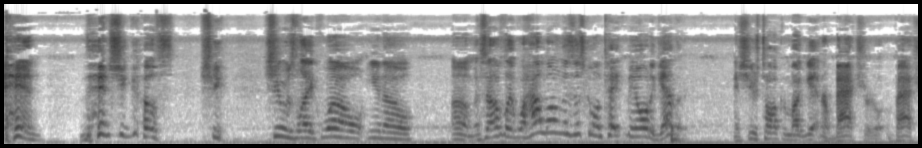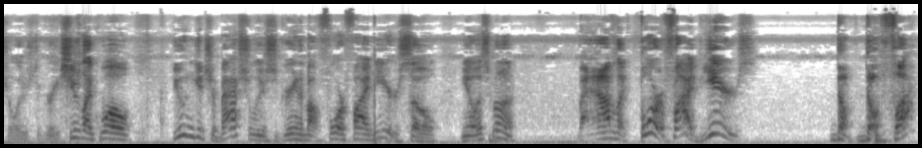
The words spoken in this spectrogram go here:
And then she goes, she she was like, well, you know, um, so I was like, well, how long is this going to take me altogether? And she was talking about getting her bachelor bachelor's degree. She was like, well, you can get your bachelor's degree in about four or five years. So, you know, it's going to. I was like, four or five years? The, the fuck?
